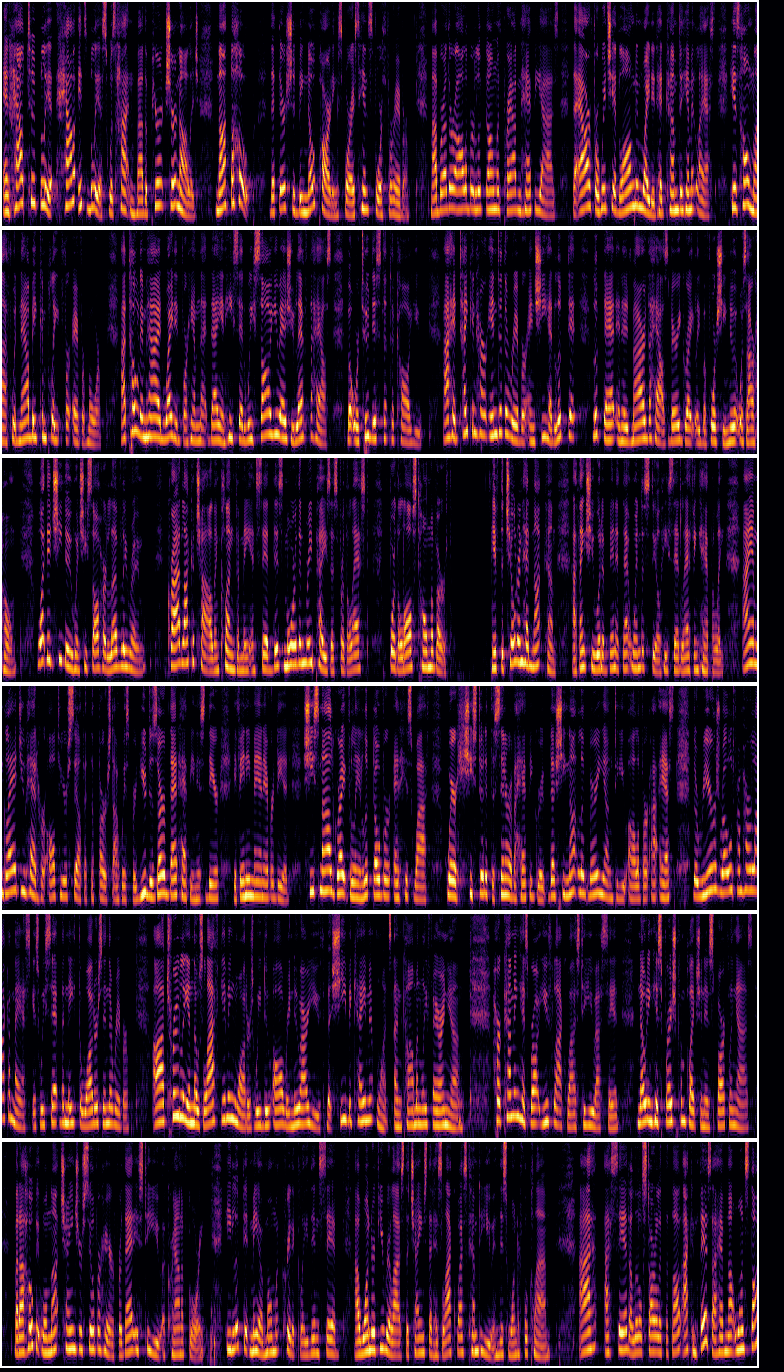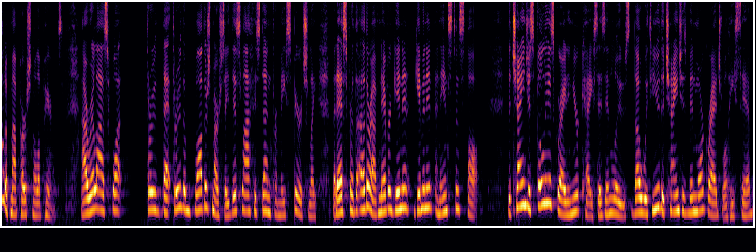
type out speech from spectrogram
And how to bliss, how its bliss was heightened by the pure, sure knowledge, not the hope, that there should be no partings for us henceforth forever. My brother Oliver looked on with proud and happy eyes. The hour for which he had longed and waited had come to him at last. His home life would now be complete forevermore. I told him how I had waited for him that day, and he said, We saw you as you left the house, but were too distant to call you. I had taken her into the river, and she had looked at looked at and admired the house very greatly before she knew it was our home. What did she do when she saw her lovely room? Cried like a child and clung to me and said, This more than repays us for the last for the lost home of earth. If the children had not come, I think she would have been at that window still, he said, laughing happily. I am glad you had her all to yourself at the first, I whispered. You deserve that happiness, dear, if any man ever did. She smiled gratefully and looked over at his wife, where she stood at the center of a happy group. Does she not look very young to you, Oliver? I asked. The years rolled from her like a mask as we sat beneath the waters in the river. Ah, truly, in those life giving waters we do all renew our youth, but she became at once uncommonly fair and young. Her coming has brought youth likewise to you, I said, noting his fresh complexion and sparkling eyes. But I hope it will not change your silver hair, for that is to you a crown of glory. He looked at me a moment critically, then said, I wonder if you realize the change that has likewise come to you in this wonderful clime. I, I said, a little startled at the thought, I confess I have not once thought of my personal appearance. I realize what through that through the Father's mercy, this life is done for me spiritually. But as for the other, I've never given it, given it an instant's thought. The change is fully as great in your case as in Lou's, though with you the change has been more gradual, he said.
